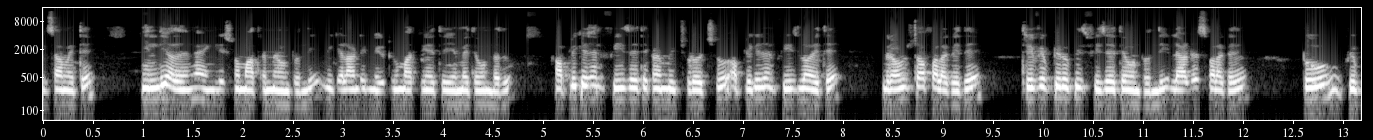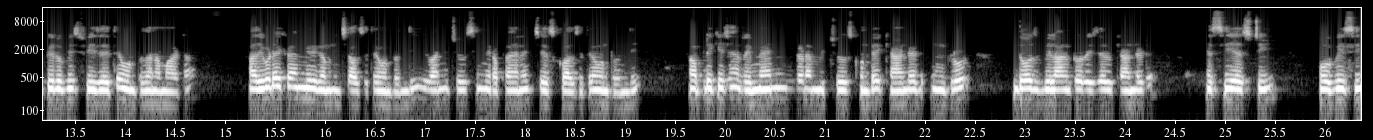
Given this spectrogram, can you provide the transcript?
ఎగ్జామ్ అయితే హిందీ అదేవిధంగా ఇంగ్లీష్లో మాత్రమే ఉంటుంది. మీకు ఎలాంటి నెగిటివ్ మార్కింగ్ అయితే ఏమైతే ఉండదు. అప్లికేషన్ ఫీజు అయితే ఇక్కడ మీరు చూడవచ్చు అప్లికేషన్ ఫీజులో అయితే గ్రౌండ్ స్టాఫ్ వాళ్ళకైతే త్రీ ఫిఫ్టీ రూపీస్ ఫీజు అయితే ఉంటుంది. లాడర్స్ వాళ్ళకైతే టూ ఫిఫ్టీ రూపీస్ ఫీజు అయితే ఉంటుంది అనమాట అది కూడా ఇక్కడ మీరు గమనించాల్సి అయితే ఉంటుంది. ఇవన్నీ చూసి మీరు అప్లై అనేది చేసుకోవాల్సి అయితే ఉంటుంది. అప్లికేషన్ రిమైనింగ్ ఇక్కడ మీరు చూసుకుంటే candidate include those belong to reserve candidate SC ST OBC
